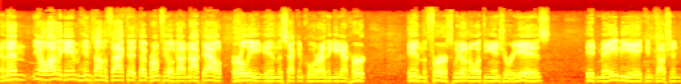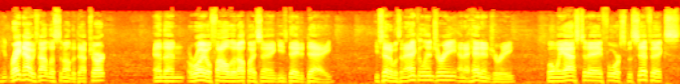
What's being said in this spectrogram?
And then, you know, a lot of the game hinged on the fact that Doug Brumfield got knocked out early in the second quarter. I think he got hurt in the first. We don't know what the injury is. It may be a concussion. Right now, he's not listed on the depth chart. And then Arroyo followed it up by saying he's day to day. He said it was an ankle injury and a head injury. When we asked today for specifics,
